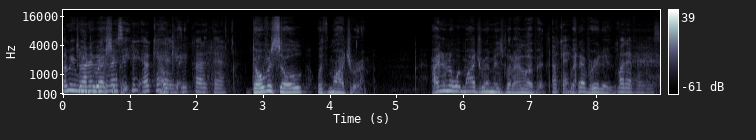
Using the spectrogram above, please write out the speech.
Let me you read, the, read recipe. the recipe? Okay, you've got it there. Dover sole with marjoram. I don't know what marjoram is, but I love it. Okay. Whatever it is. Whatever it is.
